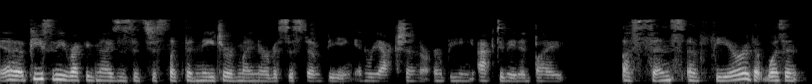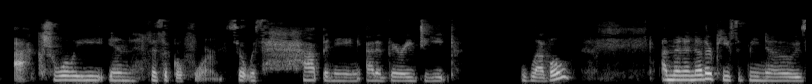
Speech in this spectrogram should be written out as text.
A piece of me recognizes it's just like the nature of my nervous system being in reaction or being activated by a sense of fear that wasn't actually in physical form. So it was happening at a very deep level. And then another piece of me knows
